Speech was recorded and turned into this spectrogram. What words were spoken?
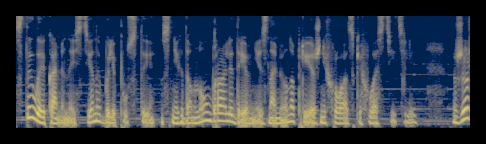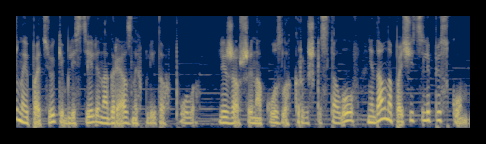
Стылые каменные стены были пусты, с них давно убрали древние знамена прежних руатских властителей — Жирные потеки блестели на грязных плитах пола. Лежавшие на козлах крышки столов недавно почистили песком.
